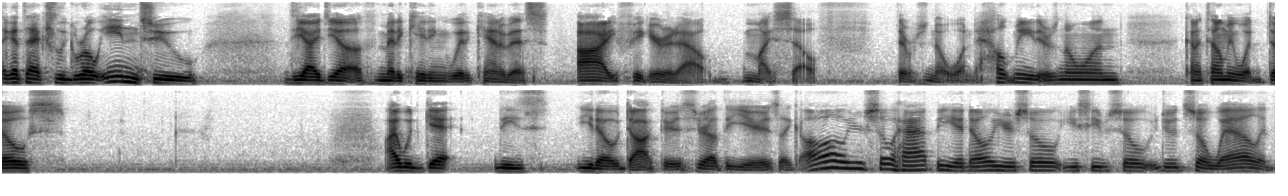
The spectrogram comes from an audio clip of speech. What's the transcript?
I got to actually grow into the idea of medicating with cannabis. I figured it out myself. There was no one to help me. There was no one kind of tell me what dose. I would get these you know, doctors throughout the years, like, oh, you're so happy, you know, you're so, you seem so doing so well, and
